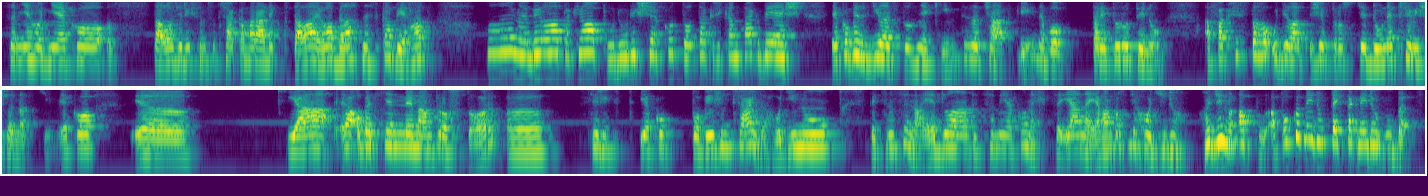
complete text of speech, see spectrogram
se mně hodně jako stalo, že když jsem se třeba kamarádek ptala, jo, a byla jsi dneska běhat, no, nebyla, tak já půjdu, když jako to, tak říkám, tak běž, jako by sdílet to s někým, ty začátky, nebo tady tu rutinu. A fakt si z toho udělat, že prostě jdu nepřemýšlet nad tím. Jako Eh, já, já obecně nemám prostor uh, si říct, jako poběžím třeba za hodinu, teď jsem se najedla, teď se mi jako nechce. Já ne, já mám prostě hodinu, hodinu a půl. A pokud nejdu teď, tak nejdu vůbec.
